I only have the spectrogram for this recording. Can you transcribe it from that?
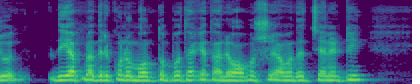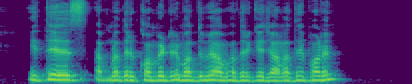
যদি আপনাদের কোনো মন্তব্য থাকে, তাহলে অবশ্যই আমাদের চ্যানেলটি এতে আপনাদের কমেন্টের মাধ্যমে আমাদেরকে জানাতে পারেন।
